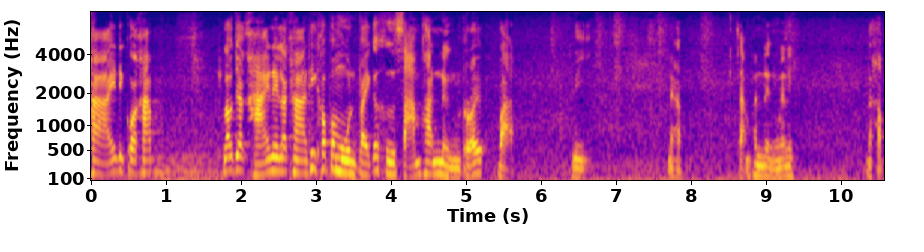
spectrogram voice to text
ขายดีกว่าครับ เราจะขายในราคาที่เขาประมูลไปก็คือ 3,100 บาท นี่นะครับ 3,100นะนี่นะครับ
